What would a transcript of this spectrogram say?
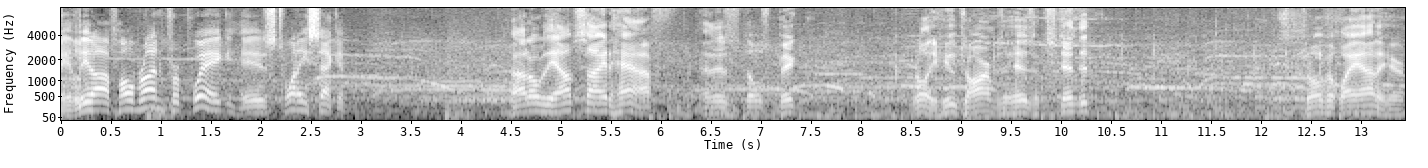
A leadoff home run for Puig, his 22nd. Out over the outside half, and there's those big, really huge arms of his extended. Drove it way out of here.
